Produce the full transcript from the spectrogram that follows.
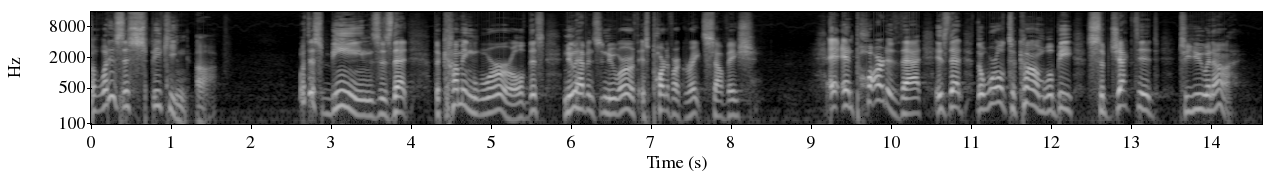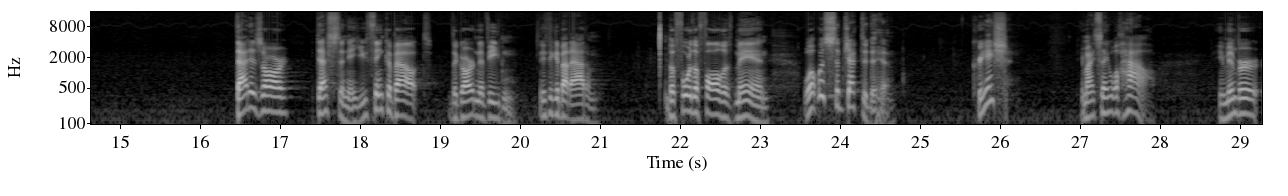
But what is this speaking of? What this means is that the coming world, this new heavens and new earth, is part of our great salvation. And part of that is that the world to come will be subjected to you and I. That is our destiny. You think about the Garden of Eden, you think about Adam. Before the fall of man, what was subjected to him? Creation. You might say, well, how? You remember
